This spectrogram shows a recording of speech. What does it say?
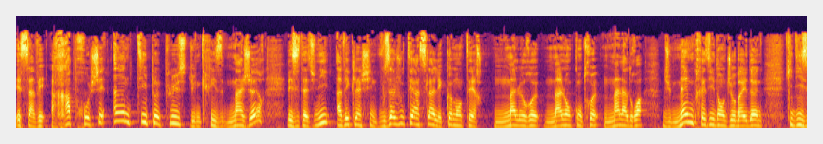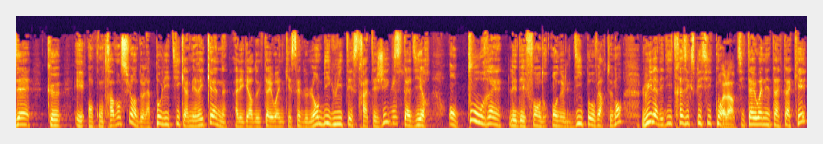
et ça avait rapproché un petit peu plus d'une crise majeure les États-Unis avec la Chine. Vous ajoutez à cela les commentaires malheureux, malencontreux, maladroits du même président Joe Biden qui disait que, et en contravention de la politique américaine à l'égard de Taïwan, qui est celle de l'ambiguïté stratégique, c'est-à-dire on pourrait les défendre, on ne le dit pas ouvertement, lui, il avait dit très explicitement, si Taïwan est attaqué,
